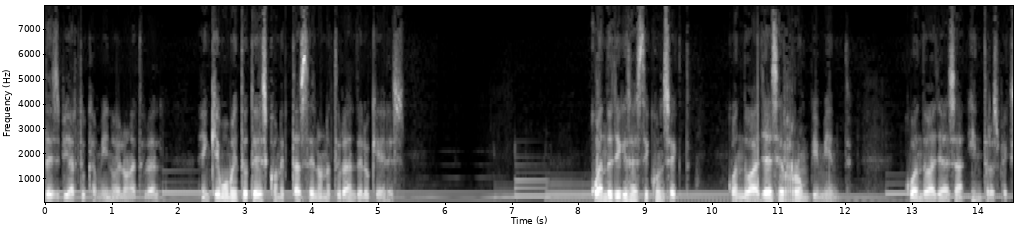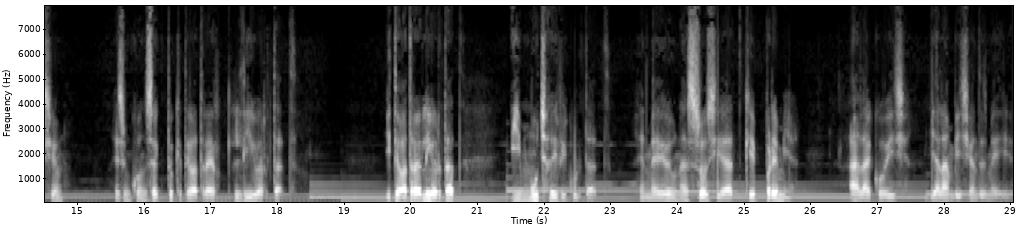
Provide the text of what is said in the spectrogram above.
desviar tu camino de lo natural. ¿En qué momento te desconectaste de lo natural, de lo que eres? Cuando llegues a este concepto, cuando haya ese rompimiento, cuando haya esa introspección, es un concepto que te va a traer libertad. Y te va a traer libertad y mucha dificultad en medio de una sociedad que premia a la codicia y a la ambición desmedida.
